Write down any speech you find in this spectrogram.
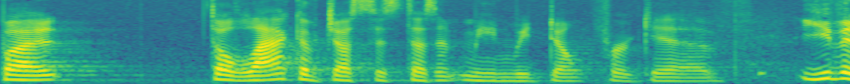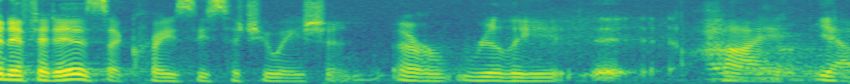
but the lack of justice doesn't mean we don't forgive, even if it is a crazy situation or really uh, high. Yeah.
